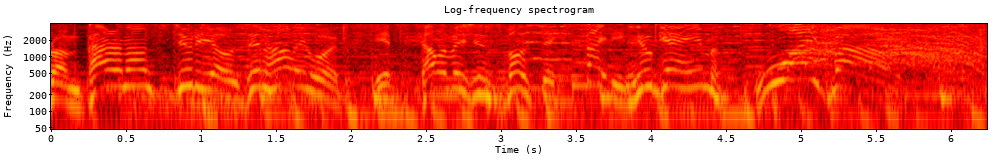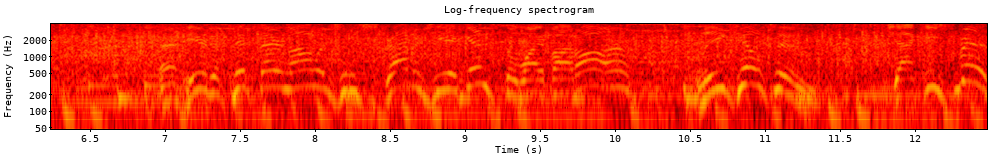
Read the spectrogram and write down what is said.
From Paramount Studios in Hollywood, it's television's most exciting new game, Wipeout! And here to pit their knowledge and strategy against the Wipeout are Lee Kilton, Jackie Smith,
